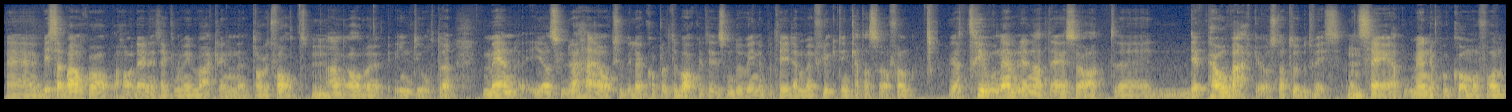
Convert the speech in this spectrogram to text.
Eh, vissa branscher har delningsekonomin verkligen tagit fart. Mm. Andra har det inte gjort det. Men jag skulle här också vilja koppla tillbaka till det som du var inne på tidigare med flyktingkatastrofen. Jag tror nämligen att det är så att eh, det påverkar oss naturligtvis. Mm. Att se att människor kommer från,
